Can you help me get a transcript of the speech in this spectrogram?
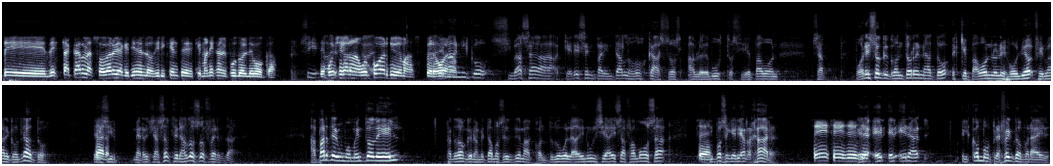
de destacar la soberbia que tienen los dirigentes que manejan el fútbol de Boca. Sí, Después llegaron a buen puerto y demás, pero Además, bueno. Nico, si vas a querés emparentar los dos casos, hablo de Bustos y de Pavón, o sea, por eso que contó Renato es que Pavón no les volvió a firmar el contrato. Es Claro. decir, me rechazaste las dos ofertas. Aparte, en un momento de él, perdón que nos metamos en el tema, cuando tuvo la denuncia esa famosa, el tipo se quería rajar. Sí, sí, sí. era el combo perfecto para él.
